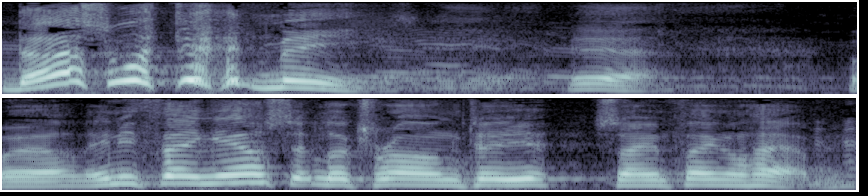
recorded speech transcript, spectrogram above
that's what that means. Yeah. Well, anything else that looks wrong to you, same thing will happen.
